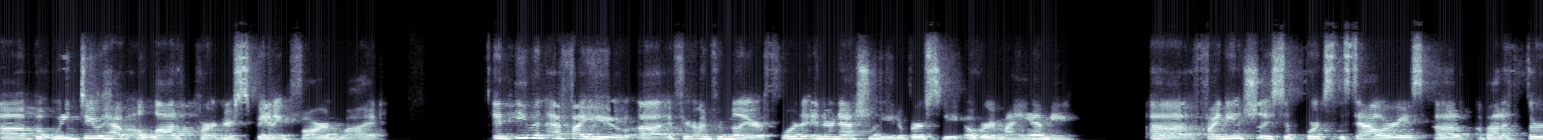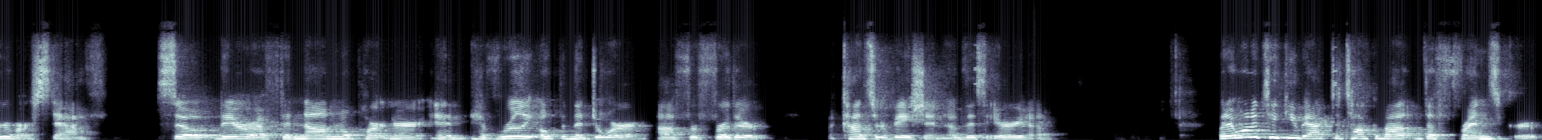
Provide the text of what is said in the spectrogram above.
uh, but we do have a lot of partners spanning far and wide. And even FIU, uh, if you're unfamiliar, Florida International University over in Miami, uh, financially supports the salaries of about a third of our staff. So they're a phenomenal partner and have really opened the door uh, for further conservation of this area. But I want to take you back to talk about the Friends Group.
